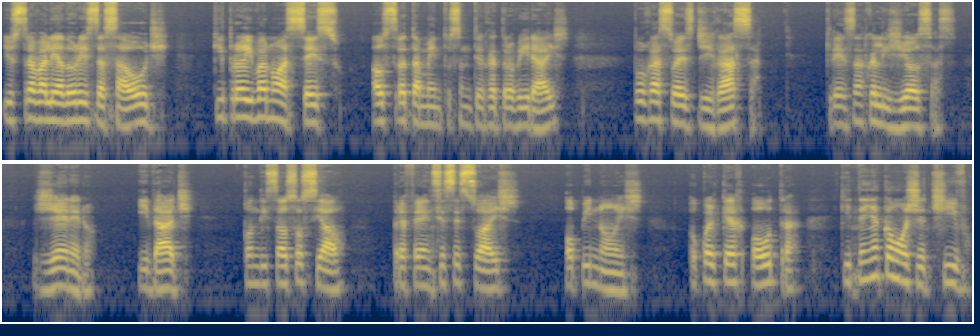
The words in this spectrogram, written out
e os trabalhadores da saúde que proíbam o acesso aos tratamentos antirretrovirais por razões de raça, crenças religiosas, gênero, idade, condição social, preferências sexuais, opiniões ou qualquer outra que tenha como objetivo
